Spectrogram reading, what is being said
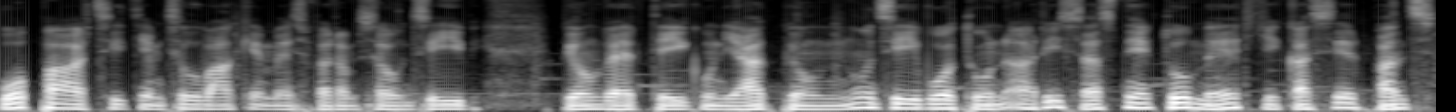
kopā ar citiem cilvēkiem mēs varam savu dzīvi pilnvērtīgi un jēgpilni nodzīvot un arī sasniegt to mērķi, kas ir pats,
